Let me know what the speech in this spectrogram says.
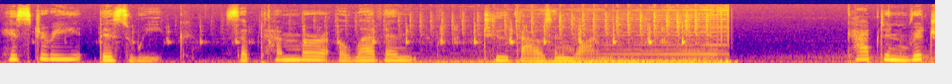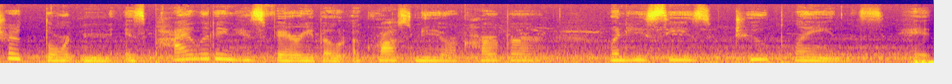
History This Week, September 11th, 2001. Captain Richard Thornton is piloting his ferry boat across New York Harbor when he sees two planes hit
